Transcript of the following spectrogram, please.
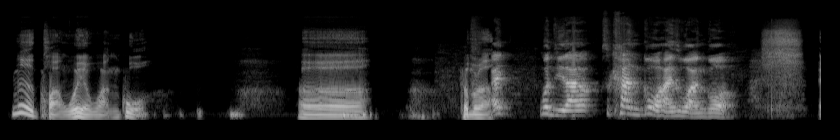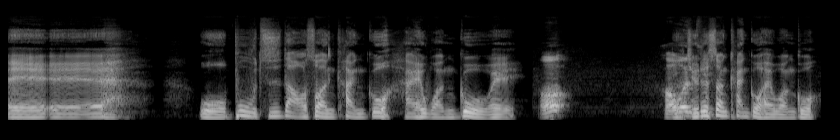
那款我也玩过，呃，怎么了？哎，问题来了，是看过还是玩过？哎哎哎。我不知道算看过还玩过哎哦，好，我觉得算看过还玩过，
